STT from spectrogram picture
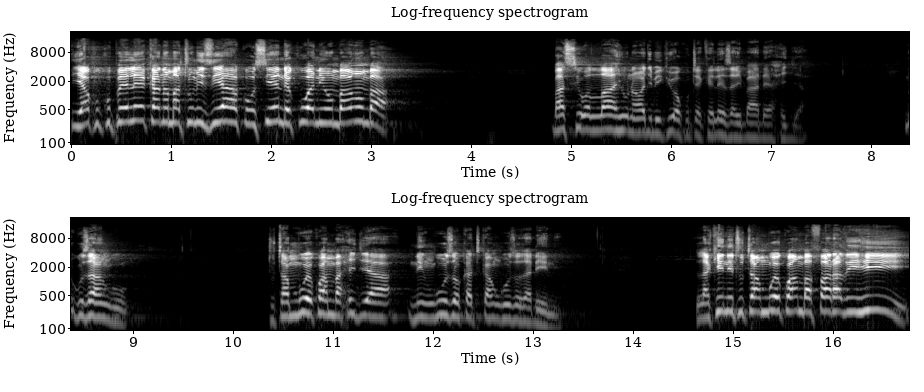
ya kukupeleka na matumizi yako usiende kuwa ni omba omba basi wallahi unawajibikiwa kutekeleza ibada ya hija. Ndugu zangu tutambue kwamba hija ni nguzo katika nguzo za dini. Lakini tutambue kwamba faradhi hii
